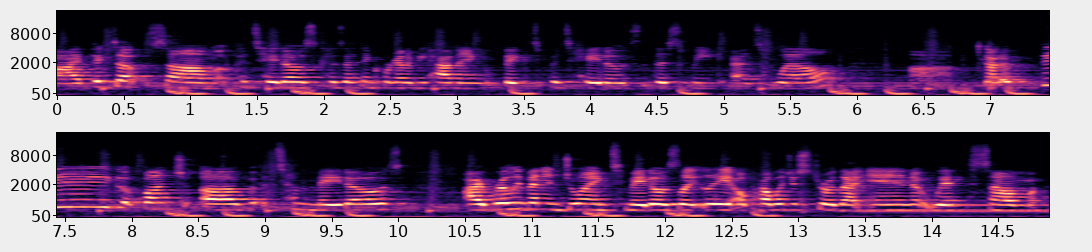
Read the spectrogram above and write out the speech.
I picked up some potatoes because I think we're going to be having baked potatoes this week as well. Uh, got a big bunch of tomatoes. I've really been enjoying tomatoes lately. I'll probably just throw that in with some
